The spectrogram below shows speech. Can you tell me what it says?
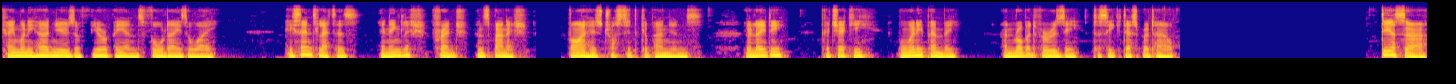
came when he heard news of Europeans four days away. He sent letters, in English, French, and Spanish, via his trusted companions, Uledi, Kacheki, Mweni Pembe, and Robert Feruzzi, to seek desperate help. Dear Sir,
